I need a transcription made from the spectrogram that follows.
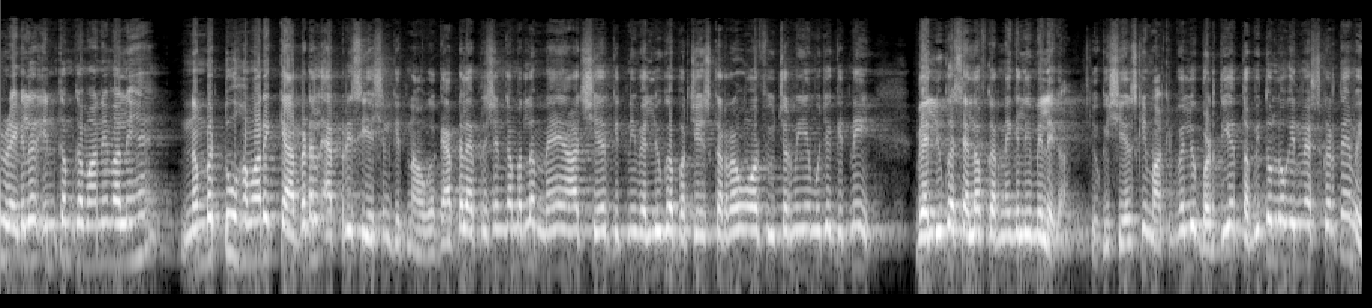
रेगुलर इनकम कमाने वाले हैं। नंबर टू हमारे कैपिटल एप्रिसिएशन कितना होगा? कैपिटल एप्रिसिएशन का मतलब मैं आज शेयर कितनी वैल्यू का परचेज कर रहा हूँ और फ्यूचर में ये मुझे कितनी वैल्यू का सेल ऑफ़ करने के लिए मिलेगा। क्योंकि शेयर्स की मार्केट वैल्यू बढ़ती है, तभी तो लोग इन्वेस्ट करते हैं भाई।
